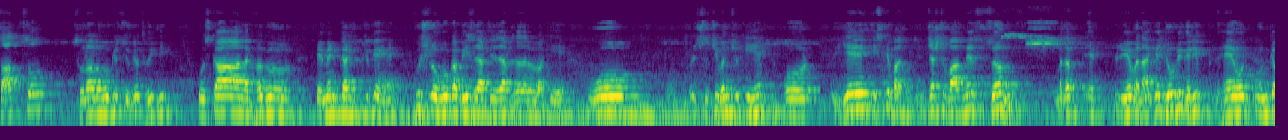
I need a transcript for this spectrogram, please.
716 लोगों की स्वीकृत हुई थी उसका लगभग पेमेंट कर चुके हैं। कुछ लोगों का बीस हज़ार तीस हज़ार पचास हज़ार बाकी है। वो सूची बन चुकी है और ये इसके बाद जस्ट बाद में स्वयं मतलब एक ये बना के जो भी गरीब हैं और उनके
